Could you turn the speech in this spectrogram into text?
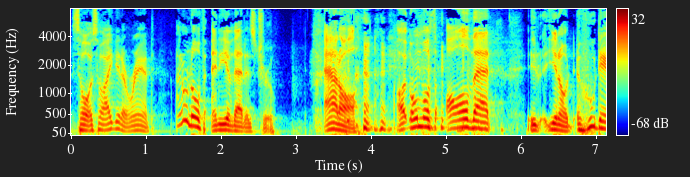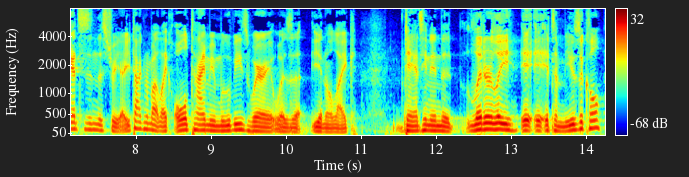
so so I get a rant. I don't know if any of that is true, at all. Uh, Almost all that. You know, who dances in the street? Are you talking about like old timey movies where it was, uh, you know, like dancing in the literally? It, it- it's a musical.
